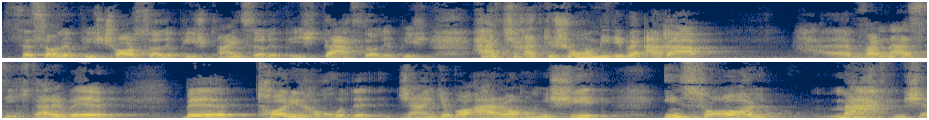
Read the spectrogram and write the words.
سه سال پیش چهار سال پیش پنج سال پیش ده سال پیش هر چقدر که شما میری به عقب و نزدیکتر به به تاریخ خود جنگ با عراق میشید این سوال محو میشه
